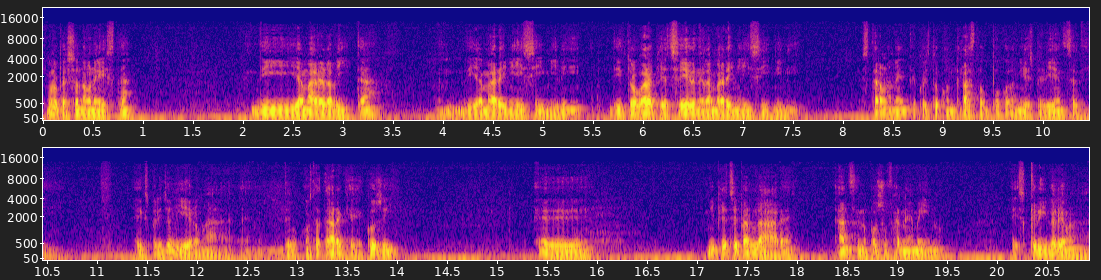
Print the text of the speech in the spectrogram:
una persona onesta, di amare la vita, di amare i miei simili, di trovare piacere nell'amare i miei simili. Stranamente questo contrasta un po' con la mia esperienza di ex prigioniero, ma eh, devo constatare che è così. Eh, mi piace parlare, anzi non posso farne a meno, e scrivere un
